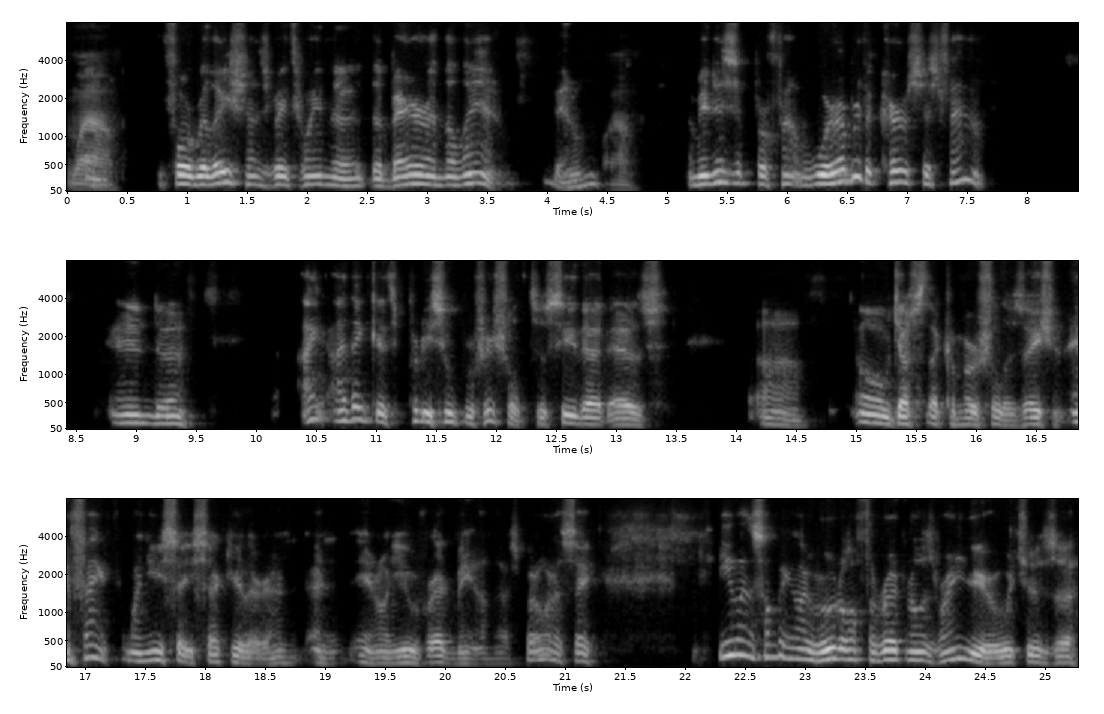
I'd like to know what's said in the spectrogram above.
Wow. Uh, for relations between the the bear and the lamb. You know. Wow. I mean, this is profound. Wherever the curse is found, and uh, I I think it's pretty superficial to see that as. Oh, just the commercialization. In fact, when you say secular, and, and you know, you've read me on this, but I want to say, even something like Rudolph the Red-Nosed Reindeer, which is a,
